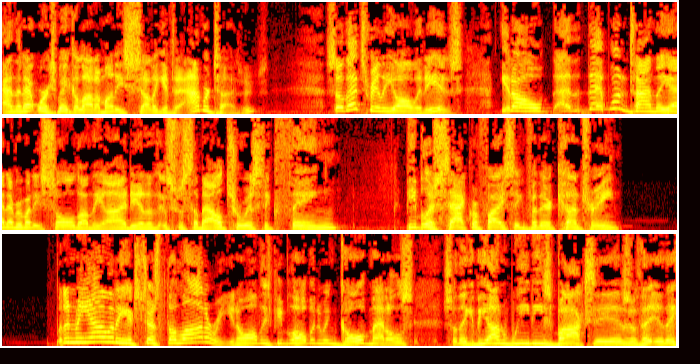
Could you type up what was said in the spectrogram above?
And the networks make a lot of money selling it to advertisers. So that's really all it is. You know, uh, at one time they had everybody sold on the idea that this was some altruistic thing. People are sacrificing for their country. But in reality, it's just the lottery. You know, all these people are hoping to win gold medals so they can be on Wheaties boxes or they, they,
